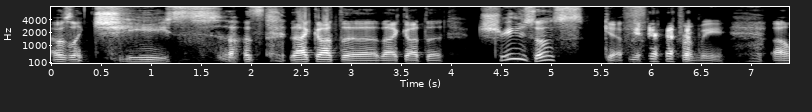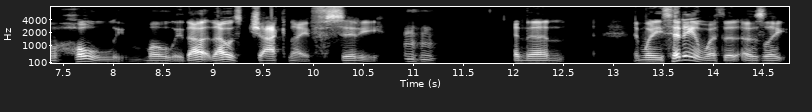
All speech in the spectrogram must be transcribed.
I was like Jesus that got the that got the Jesus gif yeah. from me. Um, holy moly, that that was Jackknife City. hmm And then, and when he's hitting him with it, I was like,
